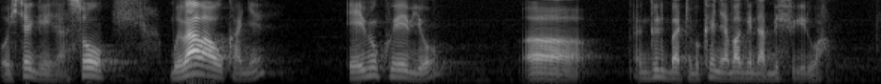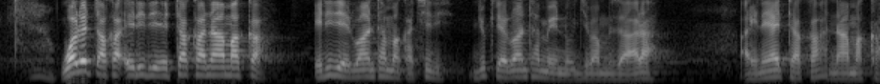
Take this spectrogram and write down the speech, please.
okitegeera. So bwe baba bawukanye ebimu ku ebyo uh, gilbert bukenya bagenda bifiirwa. Waliwo ettaka eriri ettaka n'amaka eriri erwantama kakiri jjukira erwantama eno gye bamuzaala ayinayo ettaka n'amaka.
